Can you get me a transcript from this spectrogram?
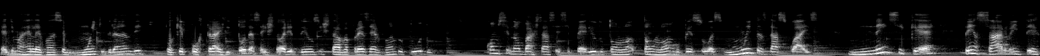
é de uma relevância muito grande, porque por trás de toda essa história, Deus estava preservando tudo. Como se não bastasse esse período tão, tão longo, pessoas, muitas das quais nem sequer pensaram em ter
